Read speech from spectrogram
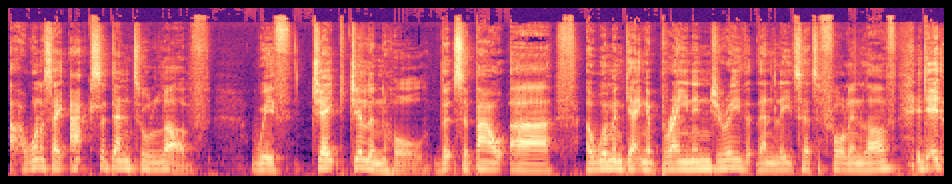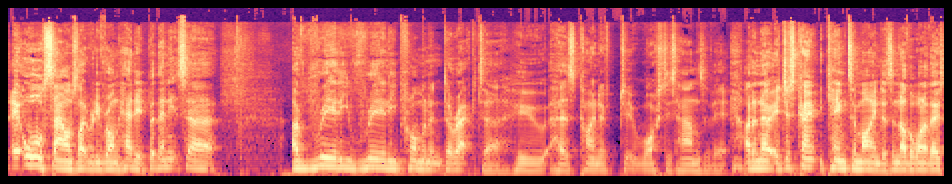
I want to say Accidental Love with Jake Gyllenhaal? That's about uh, a woman getting a brain injury that then leads her to fall in love. It, it, it all sounds like really wrong-headed, but then it's a a really really prominent director who has kind of washed his hands of it. I don't know. It just came, came to mind as another one of those.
